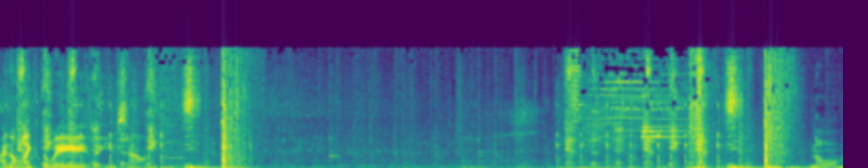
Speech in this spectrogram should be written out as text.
I don't like the way that you sound. No,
